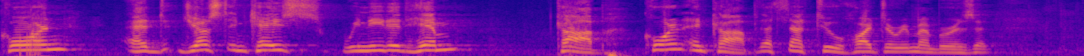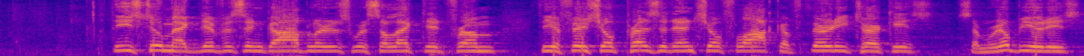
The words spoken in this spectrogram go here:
Corn, and just in case we needed him, Cobb. Corn and Cobb. That's not too hard to remember, is it? These two magnificent gobblers were selected from the official presidential flock of 30 turkeys, some real beauties.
